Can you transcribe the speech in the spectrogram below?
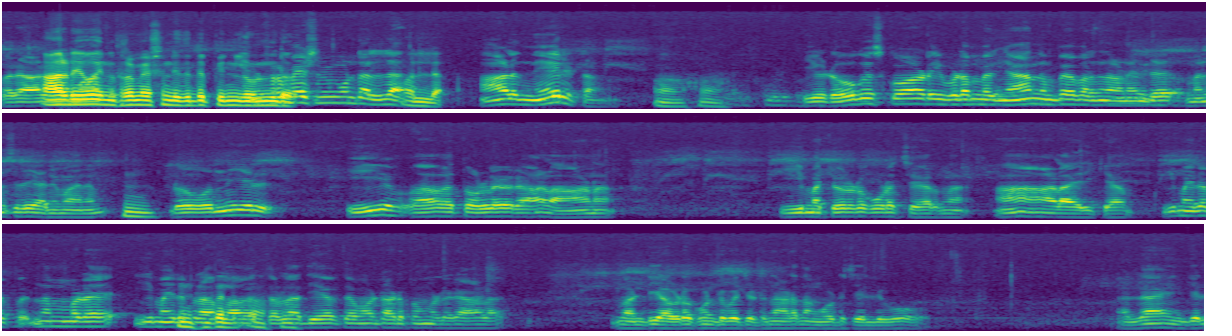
ഒരാൾ ആരുടെയോ ഇൻഫർമേഷൻ ഇതിന്റെ പിന്നിലുണ്ട്. ഇൻഫർമേഷൻ കൊണ്ടല്ല. അല്ല. ആൾ നേരിട്ടാണ്. ഈ ഡോഗ് സ്ക്വാഡ് ഇവിടം ഞാൻ മുമ്പേ പറഞ്ഞതാണ് എന്റെ മനസ്സിലെ അനുമാനം. ഒന്നിയിൽ ഈ ഭാഗത്തുള്ള ഒരാളാണ് ഈ മറ്റവരുടെ കൂടെ ചേർന്ന് ആ ആളായിരിക്കാം. ഈ മൈല നമ്മുടെ ഈ മൈലപ്ര ഭാഗത്തുള്ള അദ്ദേഹത്തുമായിട്ട് അടുപ്പമുള്ള ഒരാൾ വണ്ടി അവിടെ കൊണ്ടുവച്ചിട്ട് നടന്ന് അങ്ങോട്ട് ചെല്ലുവോ? അല്ല എങ്കിൽ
